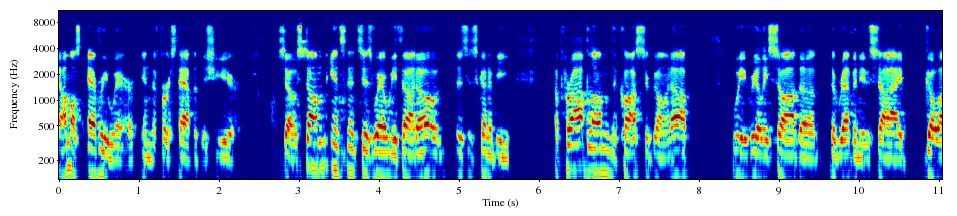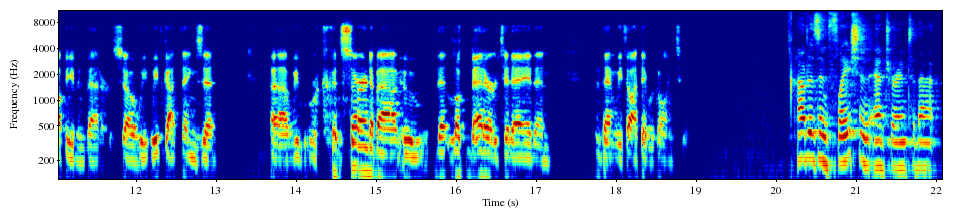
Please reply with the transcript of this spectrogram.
almost everywhere in the first half of this year. So some instances where we thought, oh, this is going to be a problem, the costs are going up. We really saw the the revenue side go up even better. So we, we've got things that uh, we were concerned about who that look better today than than we thought they were going to. How does inflation enter into that?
